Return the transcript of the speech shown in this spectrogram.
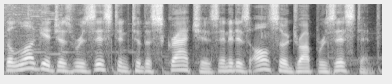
the luggage is resistant to the scratches and it is also drop resistant.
